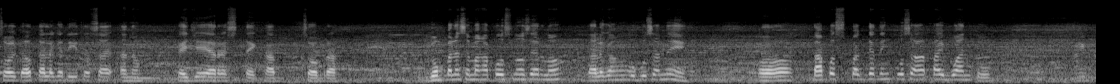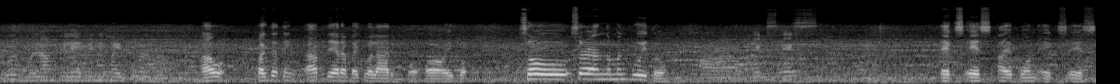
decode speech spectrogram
sold out talaga dito sa ano, kay JRS Tech Hub, sobra. Doon pa lang sa mga post no sir no, talagang ubusan na eh. Oo. Tapos pagdating po sa 512, 5 gold, walang 11 ni 5 gold. Oh. ah, pagdating half terabyte wala rin po. Okay po. So, sir, ano naman po ito? Ah, XS, XS, iPhone XS.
